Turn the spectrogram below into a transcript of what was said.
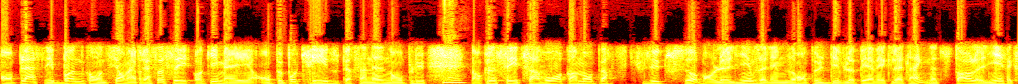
on, place les bonnes conditions. Mais après ça, c'est ok, mais on peut pas créer du personnel non plus. Donc là, c'est de savoir comment on peut articuler tout ça. Bon, le lien, vous allez me dire, on peut le développer avec le temps. Notre tuteur, le lien, fait que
